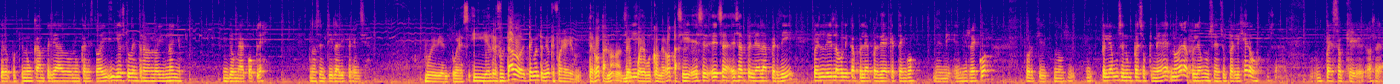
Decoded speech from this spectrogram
pero porque nunca han peleado, nunca han estado ahí. Y yo estuve entrenando ahí un año, yo me acoplé, no sentí la diferencia. Muy bien, pues. Y el resultado, tengo entendido que fue derrota, ¿no? Sí. fue debut con derrota. Sí, ese, esa, esa pelea la perdí. Fue, es la única pelea perdida que tengo en mi, en mi récord. Porque nos peleamos en un peso que no era, peleamos en súper ligero. O sea, un peso que, o sea.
